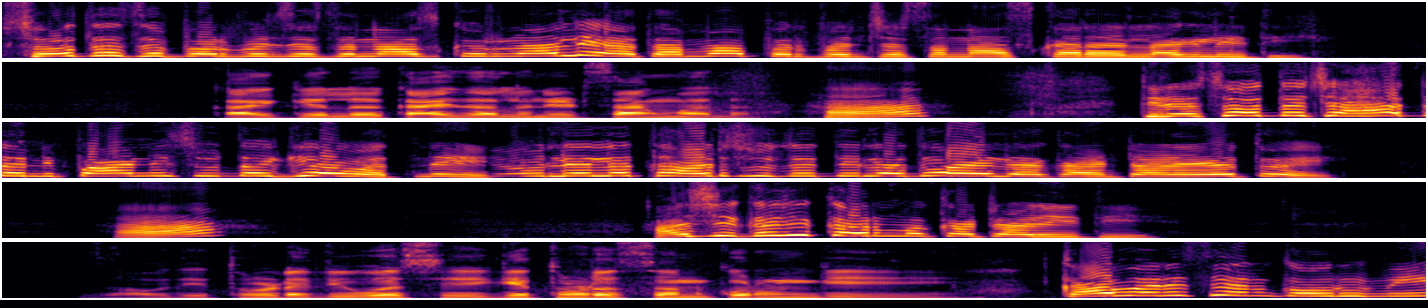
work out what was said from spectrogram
स्वतःचा परपंचाचा नाश करून आली आता मा परपंचाचा नाश करायला लागली ती. काय केलं? काय झालं? नीट सांग मला. हा? तिला स्वतःच्या हाताने पाणी सुद्धा घेवत नाही. ठेवलेलं थाड सुद्धा तिला धुवायला कंटाळा येतोय. हा? अशी कशी कर्म कटाळी ती? जाऊ दे थोडे दिवस आहे घे थोडं सण करून घे. का बरं सण करू मी?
